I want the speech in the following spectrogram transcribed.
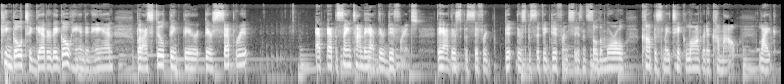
can go together; they go hand in hand. But I still think they're they're separate. At at the same time, they have their difference. They have their specific di- their specific differences, and so the moral compass may take longer to come out. Like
